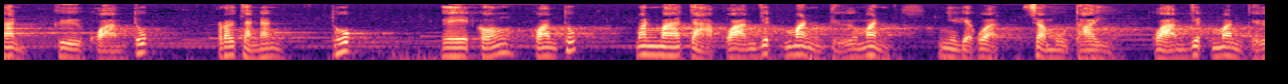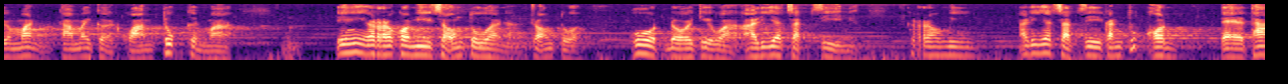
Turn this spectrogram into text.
นั่นคือความทุกข์เพราะฉะนั้นทุกข์เหตุของความทุกข์มันมาจากความยึดมั่นถือมั่น นี่เรียกว่า สมุทัยความยึดมั่นถือมั่นทำให้เกิดความทุกข์ขึ้นมา ทีนี้เราก็มีสองตัวนะสองตัว พูดโดยที่ว่าอริยสัจสี่เนี่ยเรามีอริยสัจสี่กันทุกคน แต่ถ้า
